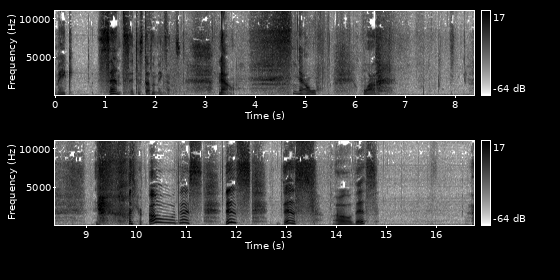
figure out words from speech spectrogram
make sense. It just doesn't make sense. Now, now, what? Oh, this, this, this, oh, this.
